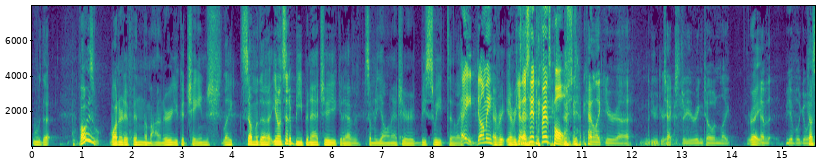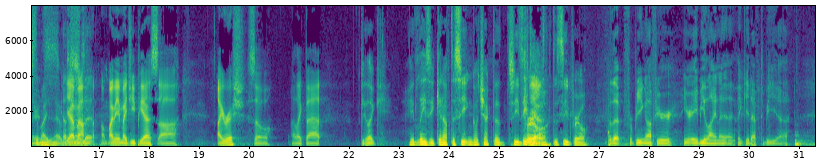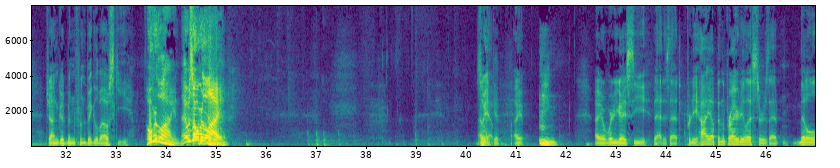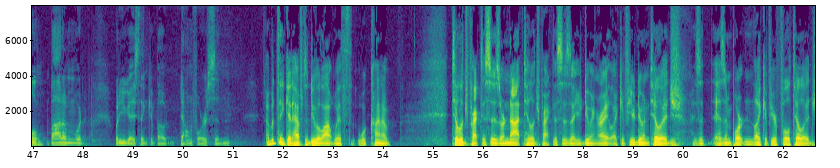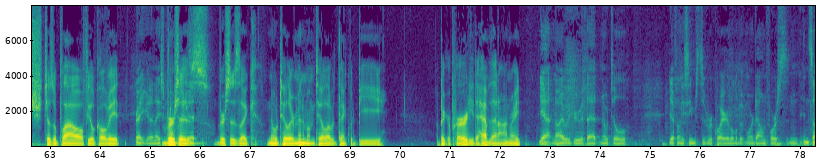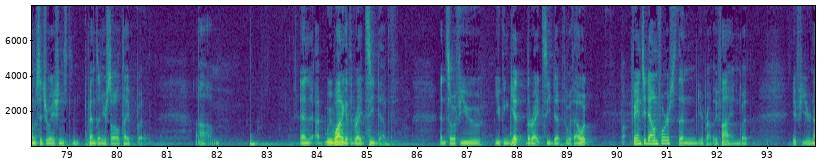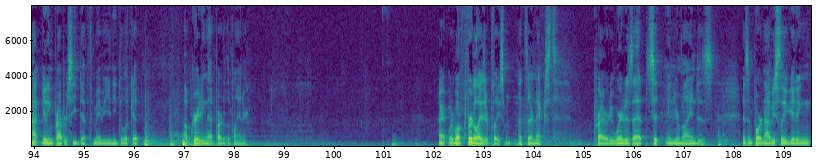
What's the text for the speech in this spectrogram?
Ooh, the, I've always wondered if in the monitor you could change like some of the you know instead of beeping at you, you could have somebody yelling at you. It'd be sweet to like Hey, dummy! every every you time. just hit the fence post. kind of like your uh, your text or your ringtone, like Right. Have the, be able to go Customizing in there that and would Yeah, customize my, it. I made my GPS uh, Irish, so I like that. Be like, hey, lazy, get off the seat and go check the seed, Seed furrow. depth. The seed furrow. for the for being off your your AB line. I, I think you'd have to be uh, John Goodman from The Big Lebowski. Over the line. That was over the line. So I like yeah, it. I, I, where do you guys see that? Is that pretty high up in the priority list, or is that middle, bottom? What What do you guys think about downforce and I would think it'd have to do a lot with what kind of tillage practices or not tillage practices that you're doing, right? Like if you're doing tillage, is it as important? Like if you're full tillage, chisel plow, field cultivate right? You got a nice versus versus like no till or minimum till, I would think would be a bigger priority to have that on, right? Yeah, no, I would agree with that. No till definitely seems to require a little bit more downforce in, in some situations. Depends on your soil type, but um, and uh, we want to get the right seed depth. And so if you you can get the right seed depth without fancy downforce, then you're probably fine. But if you're not getting proper seed depth, maybe you need to look at upgrading that part of the planter. All right, what about fertilizer placement? That's our next priority. Where does that sit in your mind is is important? Obviously, getting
